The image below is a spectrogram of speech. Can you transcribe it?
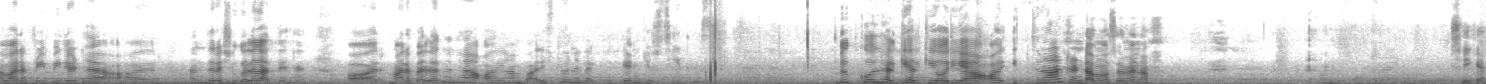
हमारा फ्री पीरियड है और हम ज़रा शुगर लगाते हैं और हमारा पहला दिन है और यहाँ बारिश भी होने लगी है। कैन यू सी दिस बिल्कुल हल्की हल्की हो रही है और इतना ठंडा मौसम है ना। ठीक है।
